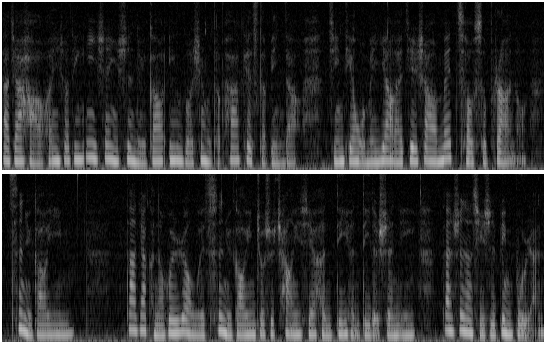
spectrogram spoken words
大家好，欢迎收听一生一世女高音罗心如的 Podcast 频道。今天我们一样来介绍 Mezzo Soprano 次女高音。大家可能会认为次女高音就是唱一些很低很低的声音，但是呢，其实并不然。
